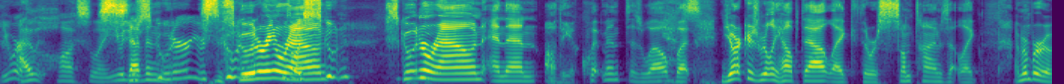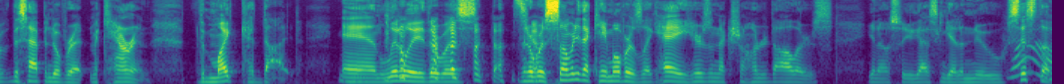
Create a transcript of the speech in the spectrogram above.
You were I was hustling. You seven- scooter. You were scooting, scootering around. Scooting. scooting around and then oh the equipment as well but new yorkers really helped out like there were some times that like i remember this happened over at mccarren the mic had died and literally there was On those, there yeah. was somebody that came over and was like hey here's an extra hundred dollars you know so you guys can get a new system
